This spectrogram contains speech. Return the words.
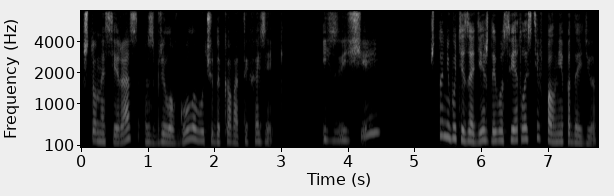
что на сей раз взбрело в голову чудаковатой хозяйки. «Из вещей?» «Что-нибудь из одежды его светлости вполне подойдет.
